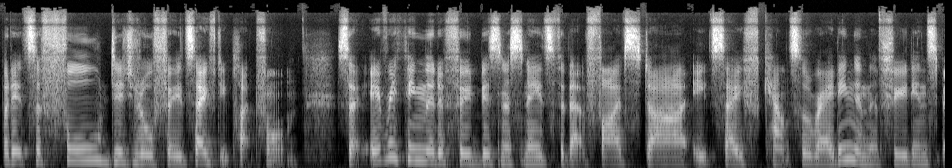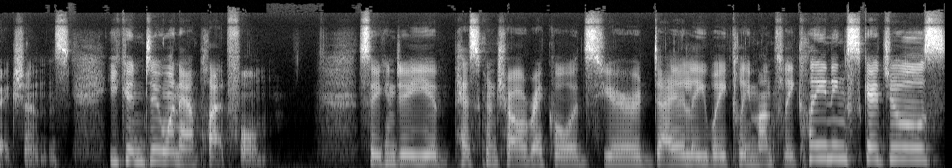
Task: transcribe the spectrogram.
but it's a full digital food safety platform. So everything that a food business needs for that five star Eat Safe Council rating and the food inspections, you can do on our platform. So you can do your pest control records, your daily, weekly, monthly cleaning schedules,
